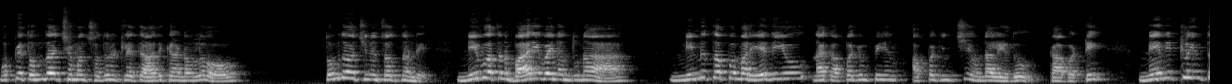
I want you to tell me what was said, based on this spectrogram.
ముప్పై తొమ్మిదో వచ్చి మనం చదివినట్లయితే ఆది కాండంలో తొమ్మిదో వచ్చి నేను చదువుతండి నీవు అతను భార్యవైనందున నిన్ను తప్ప మరి ఏదియు నాకు అప్పగింపి అప్పగించి ఉండలేదు. కాబట్టి నేనిట్లు ఇంత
